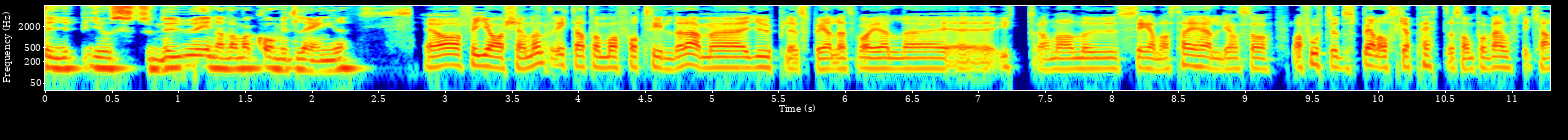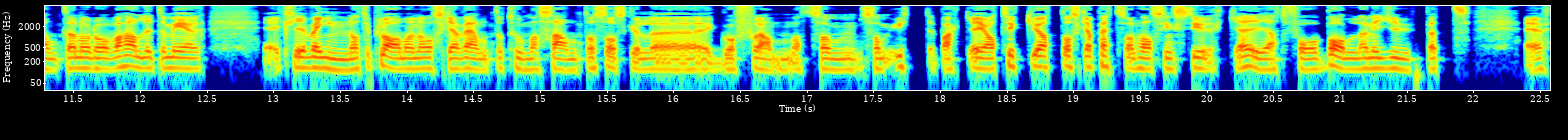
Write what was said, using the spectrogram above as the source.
typ just nu innan de har kommit längre. Ja, för jag känner inte riktigt att de har fått till det där med djupledsspelet vad gäller eh, yttrarna nu senast här i helgen. Så man fortsätter spela Oskar Pettersson på vänsterkanten och då var han lite mer eh, kliva inåt i planen när Oskar Wendt och Thomas Santos så skulle eh, gå framåt som, som ytterbackar. Jag tycker att Oskar Pettersson har sin styrka i att få bollen i djupet eh,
